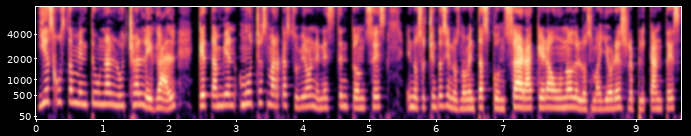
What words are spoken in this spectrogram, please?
Y es justamente una lucha legal que también muchas marcas tuvieron en este entonces, en los 80s y en los 90s, con Sara, que era uno de los mayores replicantes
